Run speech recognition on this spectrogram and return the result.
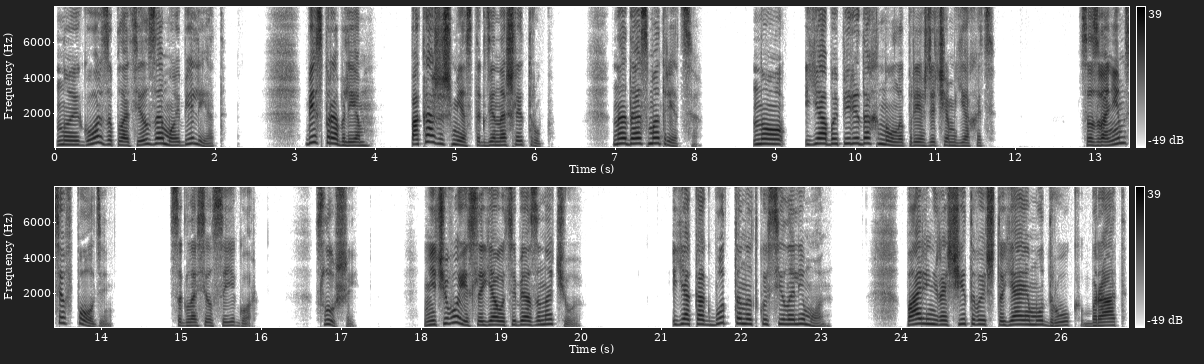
но Егор заплатил за мой билет. «Без проблем. Покажешь место, где нашли труп?» Надо осмотреться. Но я бы передохнула, прежде чем ехать. Созвонимся в полдень, согласился Егор. Слушай, ничего, если я у тебя заночую. Я как будто надкусила лимон. Парень рассчитывает, что я ему друг, брат,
